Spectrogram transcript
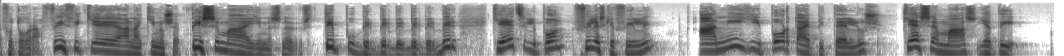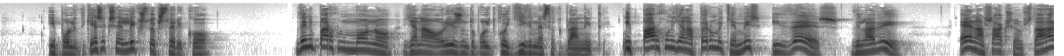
φωτογραφήθηκε, ανακοίνωσε επίσημα, έγινε συνέντευξη τύπου, μπιρ, μπιρ, μπιρ, μπιρ, μπιρ, και έτσι λοιπόν φίλες και φίλοι ανοίγει η πόρτα επιτέλους και σε εμάς γιατί οι πολιτικές εξελίξεις στο εξωτερικό δεν υπάρχουν μόνο για να ορίζουν το πολιτικό γίγνεσθε του πλανήτη. Υπάρχουν για να παίρνουμε κι εμείς ιδέες. Δηλαδή, ένας action star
